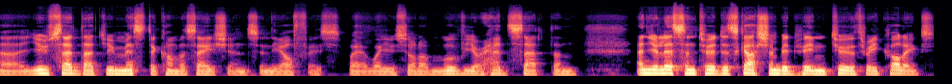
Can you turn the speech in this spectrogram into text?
Uh, you said that you missed the conversations in the office where, where you sort of move your headset and and you listen to a discussion between two or three colleagues.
